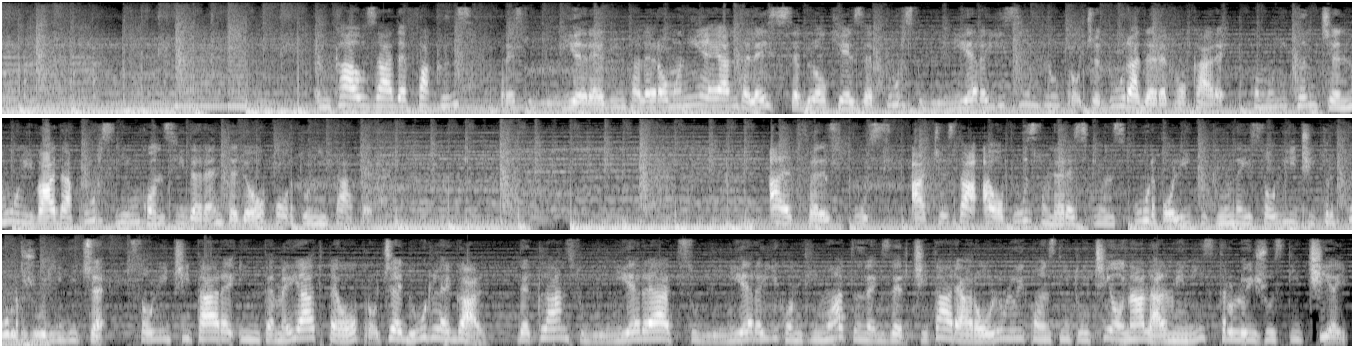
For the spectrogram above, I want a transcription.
În cauza de facâns, presubliniere dintele României anteles se blocheze pur sublinierei simplu procedura de revocare, comunicând ce nu îi va da curs din considerente de oportunitate. Altfel spus, acesta a opus un răspuns pur politic unei solicitări pur juridice, solicitare întemeiat pe o procedură legal, declan sublinierea sublinierei continuat în exercitarea rolului constituțional al Ministrului Justiciei.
